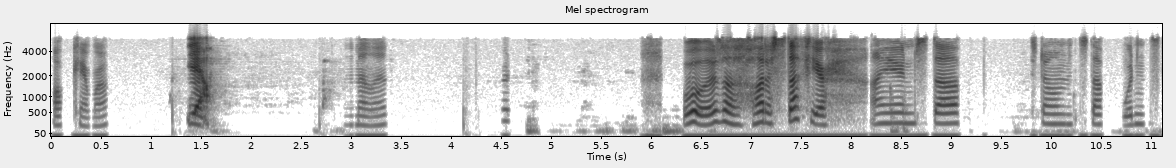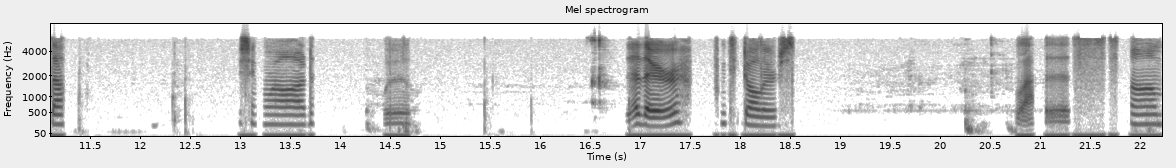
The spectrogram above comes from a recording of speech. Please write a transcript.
off camera. Yeah. Melon. Oh, there's a lot of stuff here. Iron stuff, stone stuff, wooden stuff, fishing rod, wood, leather, twenty dollars, lapis, um.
